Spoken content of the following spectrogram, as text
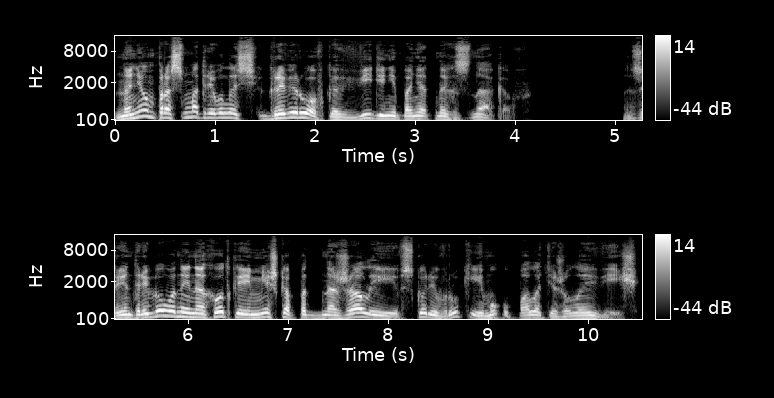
На нем просматривалась гравировка в виде непонятных знаков. Заинтригованный находкой, Мишка поднажал, и вскоре в руки ему упала тяжелая вещь,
